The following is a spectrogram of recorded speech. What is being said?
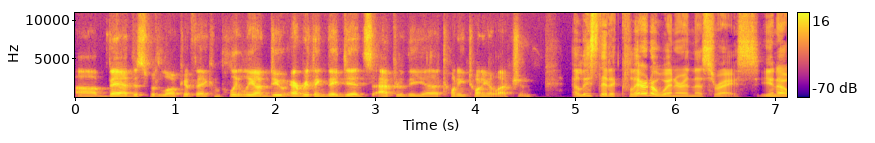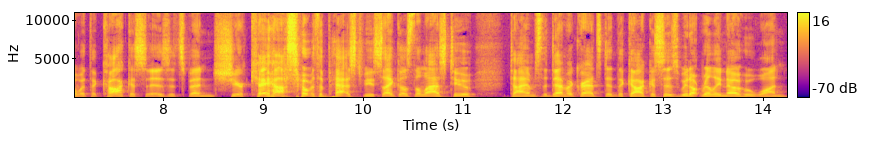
uh, bad this would look if they completely undo everything they did after the 2020 uh, election. At least they declared a winner in this race. You know, with the caucuses, it's been sheer chaos over the past few cycles. The last two times the Democrats did the caucuses, we don't really know who won.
